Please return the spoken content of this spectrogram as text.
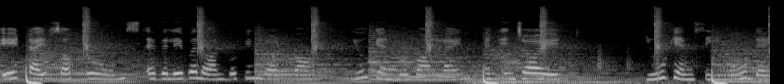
8 types of rooms available on booking.com. You can book online and enjoy it. You can see more than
